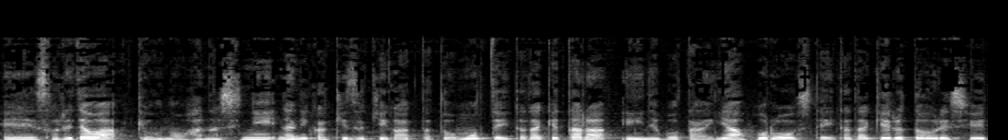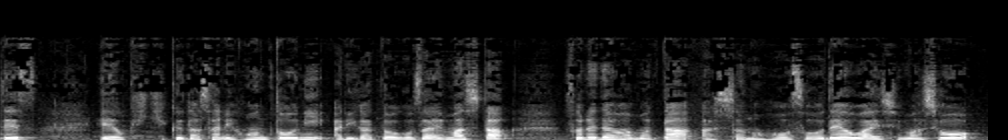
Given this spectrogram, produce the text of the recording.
えー、それでは今日のお話に何か気づきがあったと思っていただけたら、いいねボタンやフォローしていただけると嬉しいです。えー、お聴きくださり本当にありがとうございました。それではまた明日の放送でお会いしましょう。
